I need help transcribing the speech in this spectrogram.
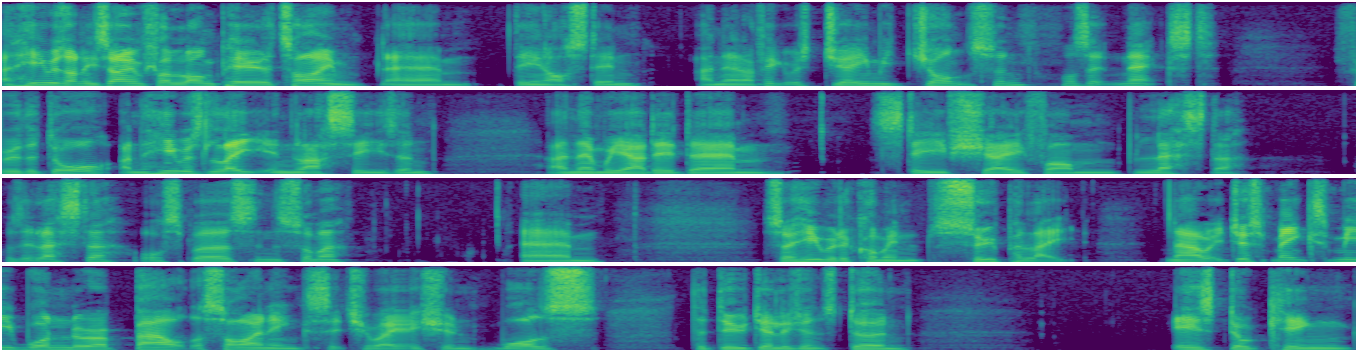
And he was on his own for a long period of time, um, Dean Austin, and then I think it was Jamie Johnson was it next through the door, and he was late in last season, and then we added um, Steve Shea from Leicester. Was it Leicester or Spurs in the summer? Um, so he would have come in super late. Now it just makes me wonder about the signing situation. Was the due diligence done? Is Doug King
